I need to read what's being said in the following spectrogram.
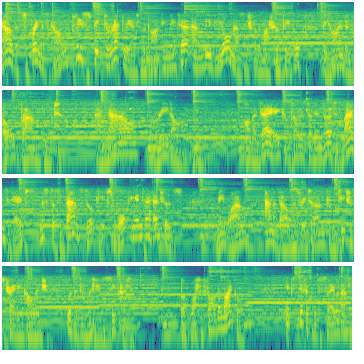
Now that spring has come, please speak directly into the parking meter and leave your message for the mushroom people behind an old brown boot. And now, read on. On a day composed of inverted landscapes, Mr. Standstill keeps walking into hedges. Meanwhile, Annabelle has returned from Teachers Training College with a delicious secret. But what of Father Michael? It's difficult to say without a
